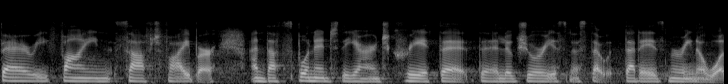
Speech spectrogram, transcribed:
very fine, soft fibre, and that's spun into the yarn to create the, the luxuriousness that, that is merino wool.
